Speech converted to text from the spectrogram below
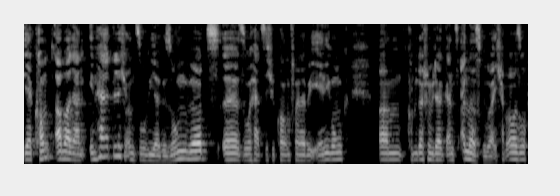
Der kommt aber dann inhaltlich und so wie er gesungen wird, äh, so herzlich willkommen von der Beerdigung, ähm, kommt da schon wieder ganz anders rüber. Ich habe aber so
